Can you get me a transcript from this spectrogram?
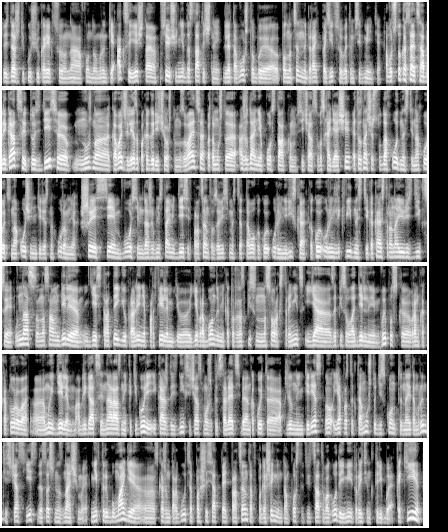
то есть даже текущую коррекцию на фондовом рынке акций, я считаю, все еще недостаточной для того, чтобы полноценно набирать позицию в этом сегменте. А вот что касается облигаций, то здесь э, нужно ковать железо пока горячо, что называется, потому что ожидания по ставкам сейчас восходящие. Это значит, что доходности находятся на очень интересных уровнях уровнях 6, 7, 8, даже местами 10% в зависимости от того, какой уровень риска, какой уровень ликвидности, какая страна юрисдикции. У нас на самом деле есть стратегия управления портфелем евробондами, которая расписана на 40 страниц. И я записывал отдельный выпуск, в рамках которого э, мы делим облигации на разные категории, и каждый из них сейчас может представлять себя какой-то определенный интерес. Но я просто к тому, что дисконты на этом рынке сейчас есть достаточно значимые. Некоторые бумаги, э, скажем, торгуются по 65% погашением там после 30 года имеют рейтинг 3B. Какие?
